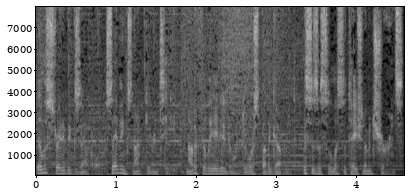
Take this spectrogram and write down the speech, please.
Illustrative example savings not guaranteed, not affiliated or endorsed by the government. This is a solicitation of insurance.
